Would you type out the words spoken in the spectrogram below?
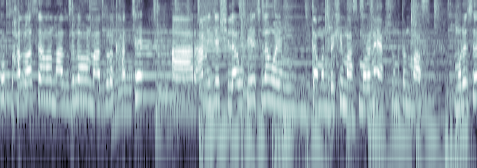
খুব ভালো আছে আমার মাছগুলো আমার মাছগুলো খাচ্ছে আর আমি যে শিলা উঠিয়েছিলাম ওই তেমন বেশি মাছ মরে না একশোর মতন মাছ মরেছে।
